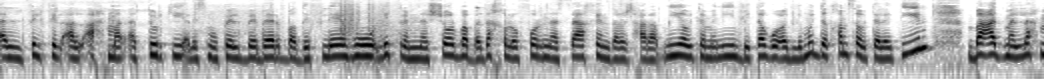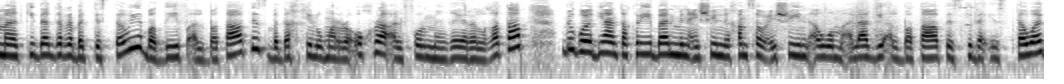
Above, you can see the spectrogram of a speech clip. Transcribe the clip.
الفلفل الأحمر التركي اللي اسمه pul biber. بضيف له لتر من الشوربة. بدخله فرن ساخن درجة حرارة 180 بتقعد لمدة 35 بعد ما اللحمة كده قربت تستوي بضيف البطاطس. بدخله مرة أخرى الفرن من غير الغطاء بيقعد يعني تقريبا من 20 ل 25 أول ما ألاقي البطاطس كده استوت.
